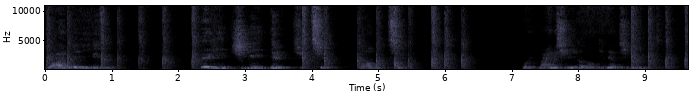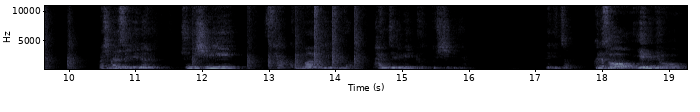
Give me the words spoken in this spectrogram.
y 빼기 1의 제곱. 빼기 12, 1, 17. 더하기 7. 이거 마이너스 12니까 넘기면 11이 되죠. 다시 말해서 얘는 중심이 4,1이고요. 반지름이 루트 10이야. 되겠죠? 그래서 얘는요,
